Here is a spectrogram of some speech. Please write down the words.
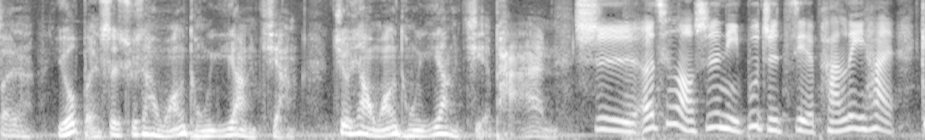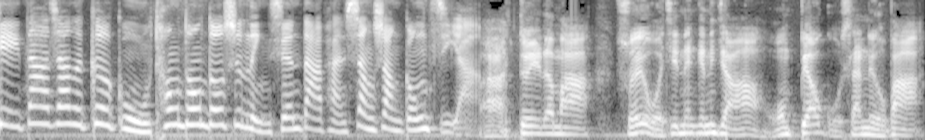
本有本事，就像王彤一样讲，就像王彤一样解盘。是，而且老师你不止解盘厉害，给大家的个股通通都是领先大盘向上攻击啊！啊，对的嘛。所以我今天跟你讲啊，我们标股三六八，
